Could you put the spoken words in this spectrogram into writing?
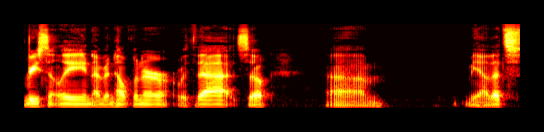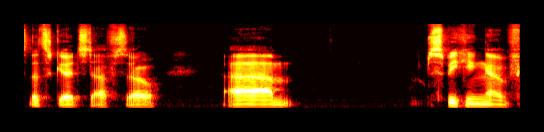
recently, and I've been helping her with that. So, um, yeah, that's that's good stuff. So, um, speaking of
